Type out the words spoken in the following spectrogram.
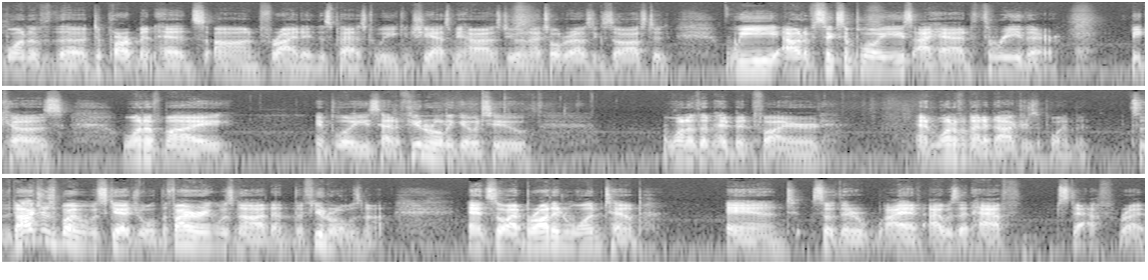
one of the department heads on friday this past week and she asked me how i was doing. I told her i was exhausted. We out of six employees i had three there because one of my employees had a funeral to go to. One of them had been fired, and one of them had a doctor's appointment. So the doctor's appointment was scheduled, the firing was not, and the funeral was not. And so I brought in one temp, and so there I had I was at half staff, right?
